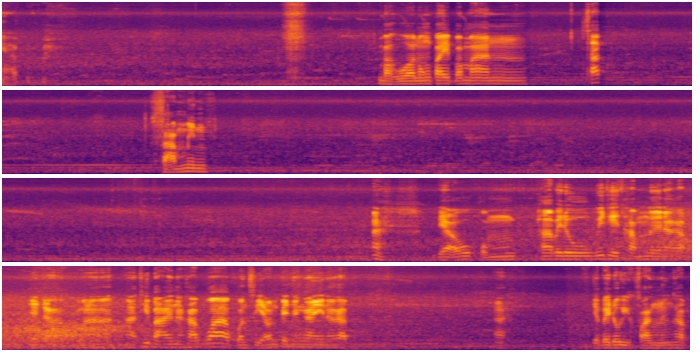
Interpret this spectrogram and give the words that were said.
เนี่ยครับบักหัวลงไปประมาณสักสามมิลอะเดี๋ยวผมพาไปดูวิธีทำเลยนะครับ อยากจะมาอธิบายนะครับ ว่าผลเสียมันเป็นยังไงนะครับ อะเดี๋ยวไปดูอีกฝั่งหนึ่งครับ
